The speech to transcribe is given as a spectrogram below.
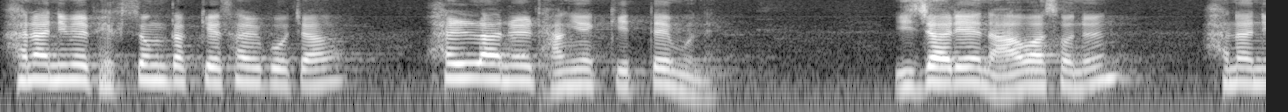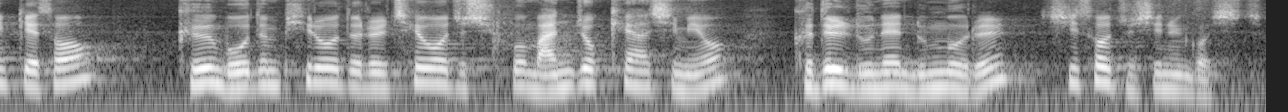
하나님의 백성답게 살고자 환란을 당했기 때문에 이 자리에 나와서는 하나님께서 그 모든 피로들을 채워 주시고 만족해 하시며 그들 눈에 눈물을 씻어 주시는 것이죠.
